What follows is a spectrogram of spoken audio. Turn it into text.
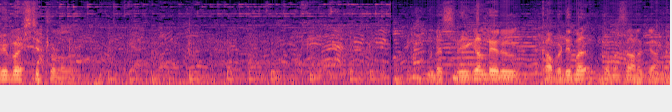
വിഭജിച്ചിട്ടുള്ളത് നമ്മുടെ സ്ത്രീകളുടെ ഒരു കബഡി മത്സരം നടക്കുകയാണ്.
